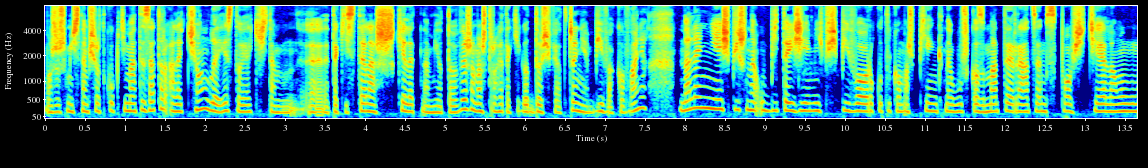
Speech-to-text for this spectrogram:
możesz mieć tam w środku klimatyzator, ale ciągle jest to jakiś tam e, taki stelaż, szkielet namiotowy, że masz trochę takiego doświadczenia biwakowania, no ale nie śpisz na ubitej ziemi w śpiworku, tylko masz piękne łóżko z materacem, z pościelą,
